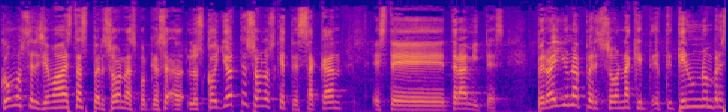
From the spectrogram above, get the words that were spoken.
¿cómo se les llamaba a estas personas? Porque o sea, los coyotes son los que te sacan este trámites, pero hay una persona que tiene un nombre,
